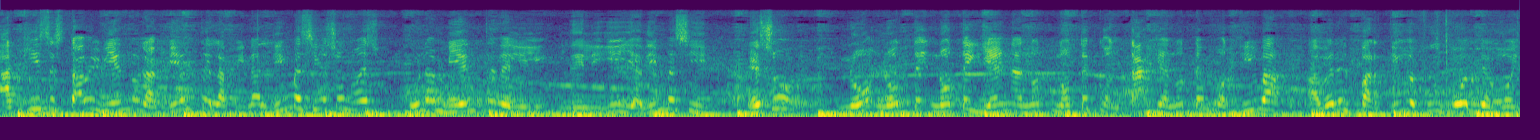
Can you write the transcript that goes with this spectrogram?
Aquí se está viviendo el ambiente de la final. Dime si eso no es un ambiente de, li- de liguilla. Dime si eso no, no, te, no te llena, no, no te contagia, no te motiva a ver el partido de fútbol de hoy.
